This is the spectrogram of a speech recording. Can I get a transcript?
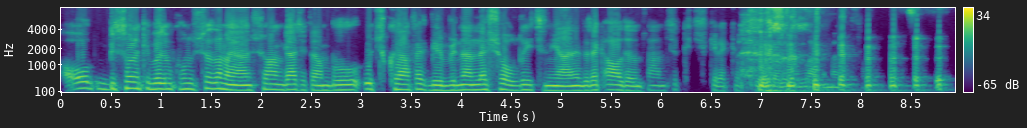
O bir sonraki bölüm konuşacağız ama yani şu an gerçekten bu üç kıyafet birbirinden leş olduğu için yani direkt al canım sen çık hiç gerek yok.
